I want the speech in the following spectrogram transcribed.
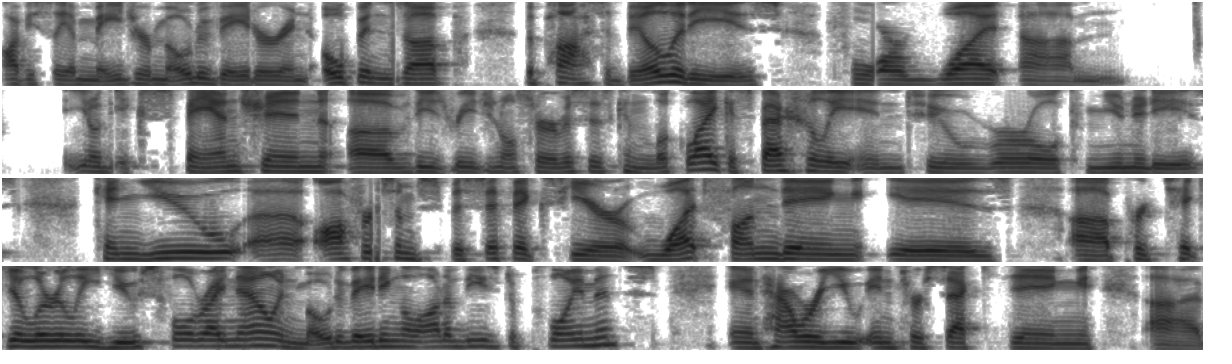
obviously a major motivator and opens up the possibilities for what um, you know the expansion of these regional services can look like especially into rural communities. Can you uh, offer some specifics here? What funding is uh, particularly useful right now in motivating a lot of these deployments? And how are you intersecting uh,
